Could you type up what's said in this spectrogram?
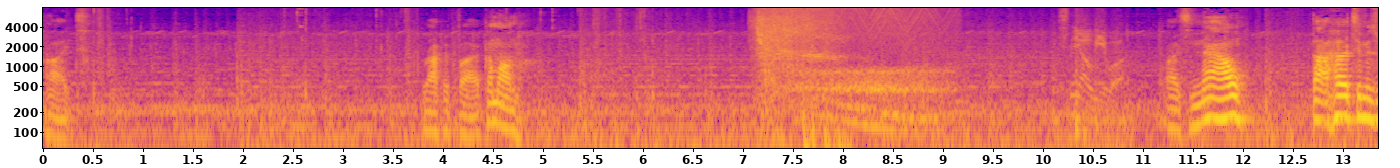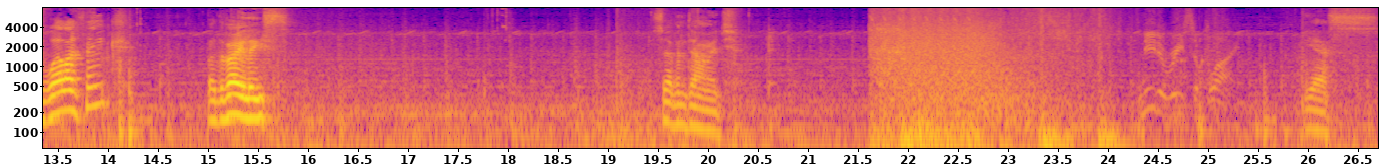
Right. Rapid fire, come on. Right, now that hurt him as well, I think. But at the very least, seven damage. Need a resupply. Yes.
